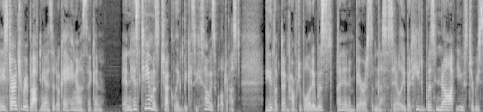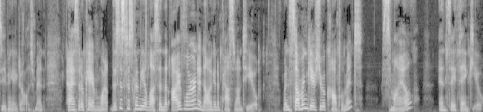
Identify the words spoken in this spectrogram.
And he started to rebuff me. I said, Okay, hang on a second. And his team was chuckling because he's always well dressed. He looked uncomfortable. And it was, I didn't embarrass him necessarily, but he was not used to receiving acknowledgement. And I said, okay, everyone, this is just going to be a lesson that I've learned and now I'm going to pass it on to you. When someone gives you a compliment, smile and say thank you.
